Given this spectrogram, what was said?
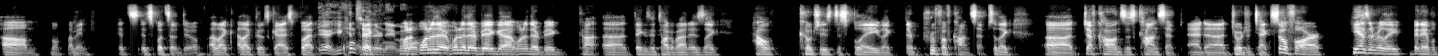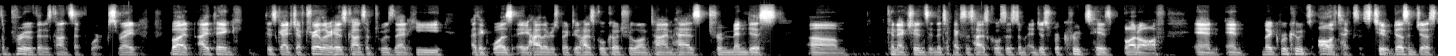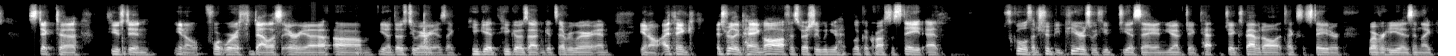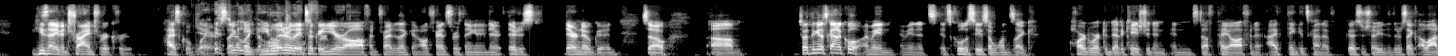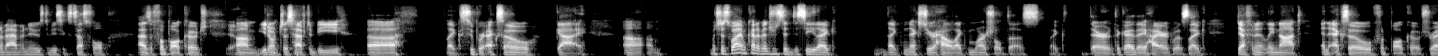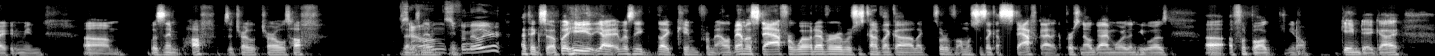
um, well, I mean, it's it's split zone duo. I like I like those guys, but Yeah, you can say like, their name. One, one of their one of their big uh, one of their big con- uh, things they talk about is like how coaches display like their proof of concept. So like uh, Geoff Collins's concept at uh, Georgia Tech so far, he hasn't really been able to prove that his concept works, right? But I think this guy Jeff Traylor, his concept was that he, I think, was a highly respected high school coach for a long time, has tremendous um, connections in the Texas high school system, and just recruits his butt off, and and like recruits all of Texas too. Doesn't just stick to Houston, you know, Fort Worth, Dallas area. Um, you know, those two areas. Like he get he goes out and gets everywhere, and you know, I think it's really paying off, especially when you look across the state at schools that should be peers with UTSA, and you have Jake Jake Spavital at Texas State or wherever he is, and like he's not even trying to recruit high school players. he's like he, like, he literally took a year off and tried to like an all transfer thing, and they're they're just they're no good. So, um, so I think that's kind of cool. I mean, I mean, it's it's cool to see someone's like hard work and dedication and, and stuff pay off. And it, I think it's kind of goes to show you that there's like a lot of avenues to be successful as a football coach. Yeah. Um, you don't just have to be uh like super XO guy. Um, which is why I'm kind of interested to see like like next year how like Marshall does. Like they're the guy they hired was like definitely not an XO football coach, right? I mean, um, what's his name? Huff? Is it Charles Charles Huff? Is that his Sounds name? familiar. I think so. But he, yeah, it wasn't he like came from Alabama staff or whatever, which is kind of like a like sort of almost just like a staff guy, like a personnel guy more than he was uh, a football, you know, game day guy.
